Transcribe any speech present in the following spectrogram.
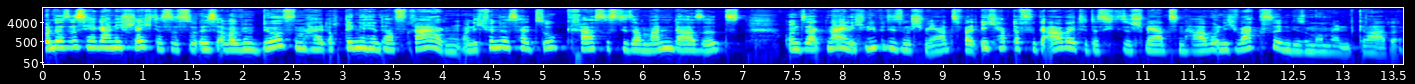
Und das ist ja gar nicht schlecht, dass es so ist, aber wir dürfen halt auch Dinge hinterfragen. Und ich finde es halt so krass, dass dieser Mann da sitzt und sagt, nein, ich liebe diesen Schmerz, weil ich habe dafür gearbeitet, dass ich diese Schmerzen habe und ich wachse in diesem Moment gerade.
